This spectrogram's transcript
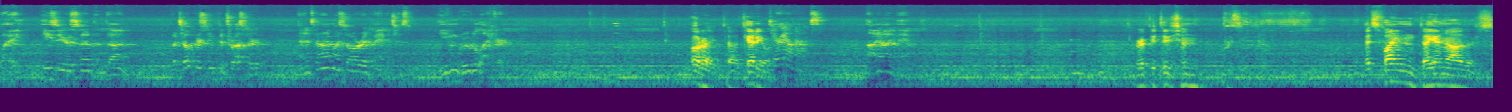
away. Easier said than done. But Joker seemed to trust her, and in time I saw her advantages. Even grew to like her. Alright, uh, carry on. Carry on, Alex. Aye, aye, ma'am. Reputation proceed. Let's find Diana Allers,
